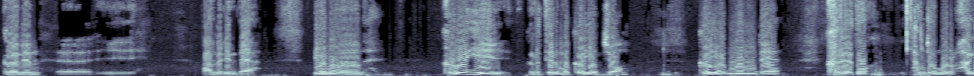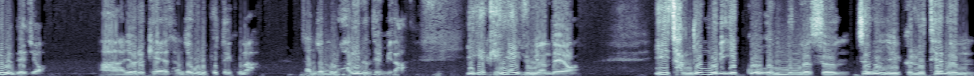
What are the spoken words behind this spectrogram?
꺼낸 어, 이 바늘인데 이거는 거의 글루텐은 뭐 거의 없죠. 거의 없는데 그래도 잠존물을 확인은 되죠. 아 이렇게 잠존물이 붙어 있구나. 잠존물 확인은 됩니다. 이게 굉장히 중요한데요. 이 잠존물이 있고 없는 것은 저는 이 글루텐은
